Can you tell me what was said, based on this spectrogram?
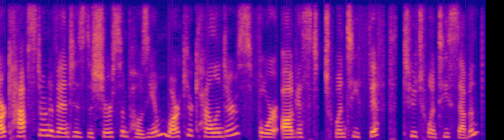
our capstone event is the SURE Symposium. Mark your calendars for August 25th to 27th.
